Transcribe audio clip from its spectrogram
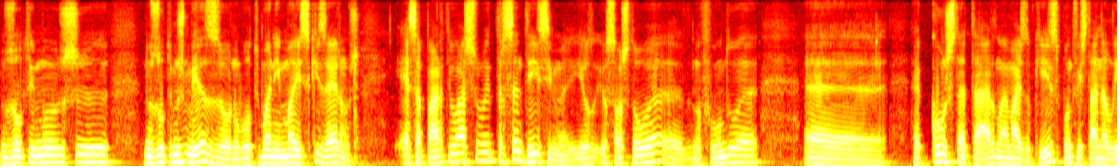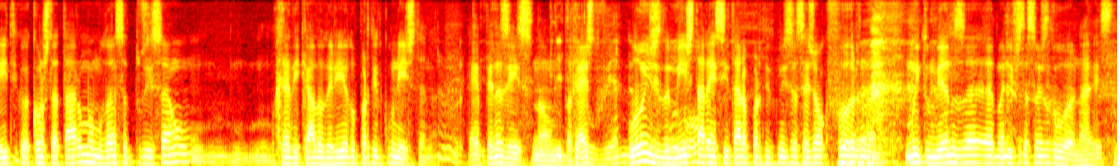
nos últimos, eh, nos últimos meses ou no último ano e meio, se quisermos. Essa parte eu acho interessantíssima. Eu, eu só estou, a, no fundo, a a, a, constatar, não é mais do que isso, do ponto de vista analítico, a constatar uma mudança de posição radical, eu diria, do Partido Comunista. Não? É apenas isso. Não, de resto, longe de mim estar a incitar o Partido Comunista, seja o que for, é? muito menos a, a, manifestações de rua. Não é isso?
